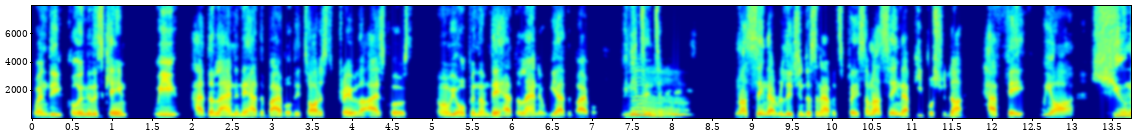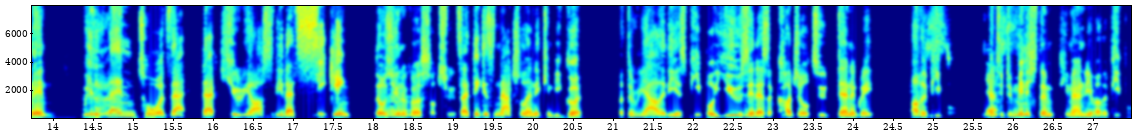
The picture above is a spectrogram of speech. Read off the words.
when the colonialists came, we had the land and they had the Bible. They taught us to pray with our eyes closed. And when we opened them, they had the land and we had the Bible. We need hmm. to interpret. I'm not saying that religion doesn't have its place. I'm not saying that people should not have faith. We are human. We lend towards that, that curiosity, that seeking those mm. universal truths. I think it's natural and it can be good. But the reality is people use it as a cudgel to denigrate other people yes. and to diminish the humanity of other people.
